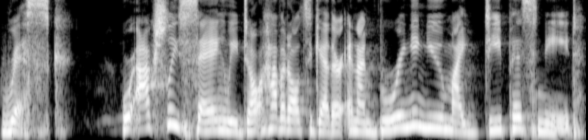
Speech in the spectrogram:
risk. We're actually saying we don't have it all together, and I'm bringing you my deepest need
